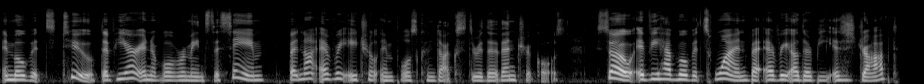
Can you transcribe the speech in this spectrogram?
In Mobitz 2, the PR interval remains the same, but not every atrial impulse conducts through the ventricles. So, if you have Mobitz 1 but every other beat is dropped,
